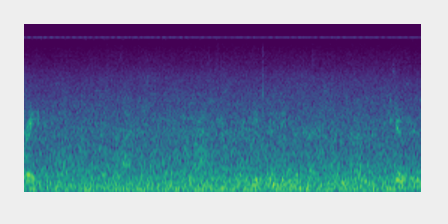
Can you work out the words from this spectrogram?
Three. Relax. Deeper and deeper. Two.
